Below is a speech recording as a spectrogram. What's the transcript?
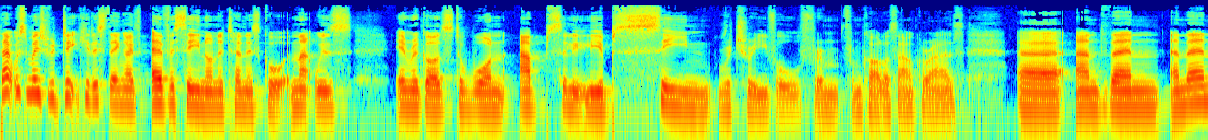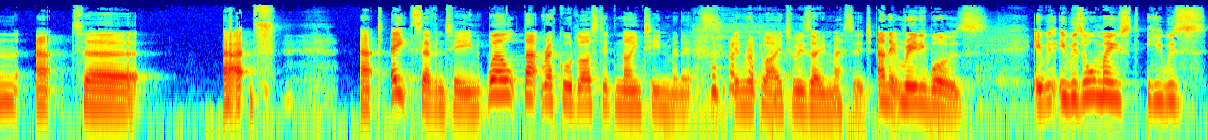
that was the most ridiculous thing I've ever seen on a tennis court, and that was in regards to one absolutely obscene retrieval from from Carlos Alcaraz. Uh, and then and then at uh, at at 8.17 well that record lasted 19 minutes in reply to his own message. And it really was. It was he was almost he was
